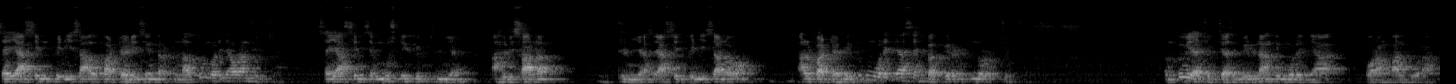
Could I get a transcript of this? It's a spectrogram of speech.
saya Yasin bin Isa Al Fadani yang terkenal itu muridnya orang Jogja. Saya Yasin yang musnid dunia, ahli sanad dunia saya Yasin bin Isa no, Al Fadani itu muridnya Syekh Bakir Nur Jogja. Tentu ya Jogja sendiri nanti muridnya orang Pantura.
